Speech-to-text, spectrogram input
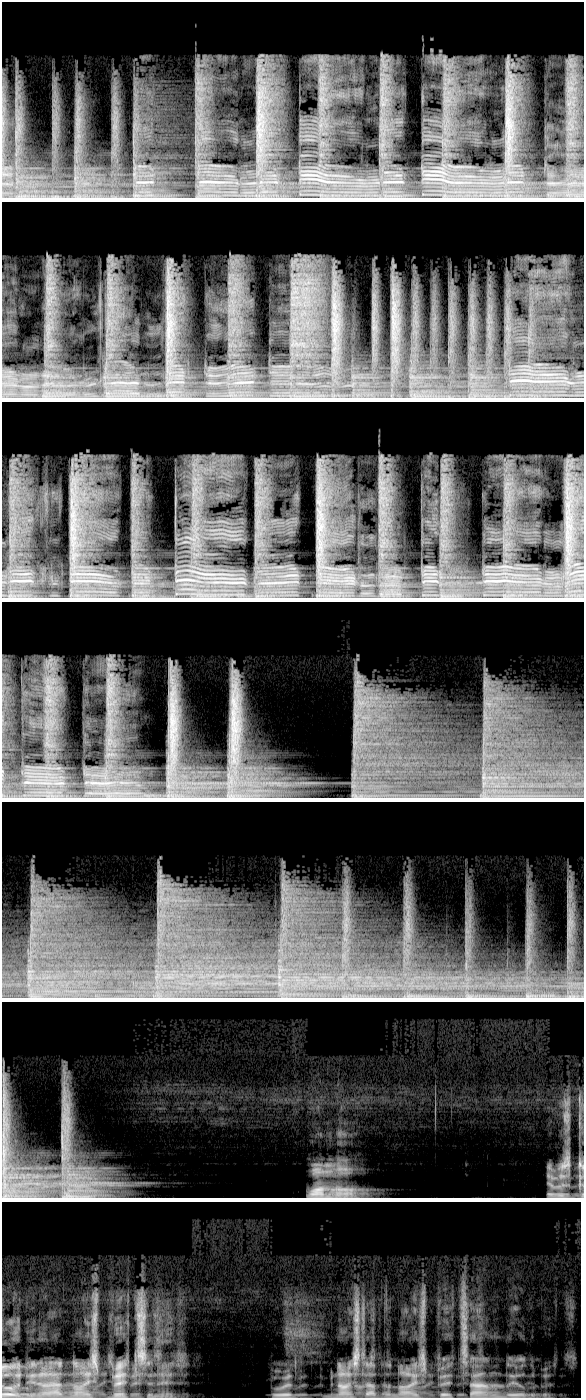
One more. It was good, you know, it had nice bits in it. But it'd be nice to have the nice bits and the other bits.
